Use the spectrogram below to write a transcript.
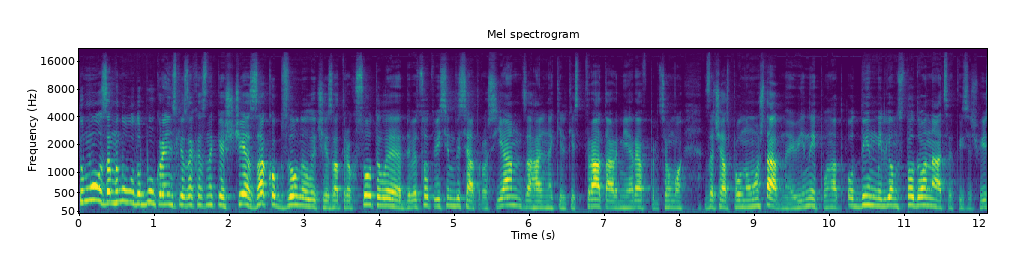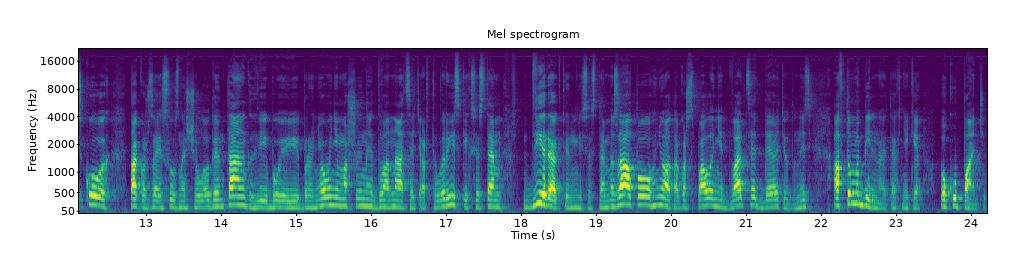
Тому за минулу добу українські захисники ще закобзонили чи затрьохсотили 980 росіян. Загальна кількість втрат армії РФ при цьому за час повномасштабної війни понад 1 мільйон 112 тисяч військових. Також ЗСУ знищили один танк, дві бойові броньовані машини, 12 артилерійських систем, дві реактивні системи залпового вогню, а також спалені 29 одиниць автомобільної техніки окупантів.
